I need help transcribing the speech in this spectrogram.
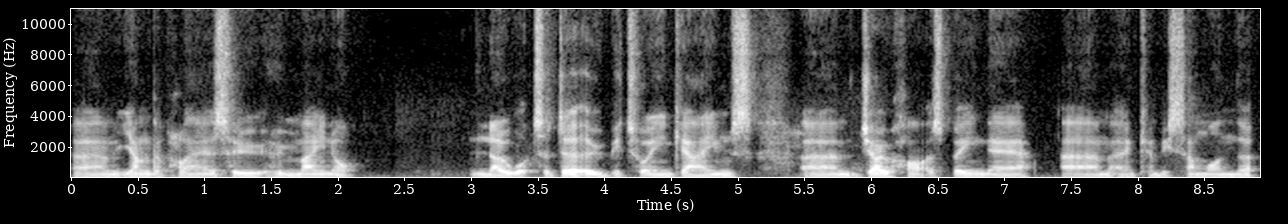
um, younger players who who may not know what to do between games. Um, Joe Hart has been there um, and can be someone that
